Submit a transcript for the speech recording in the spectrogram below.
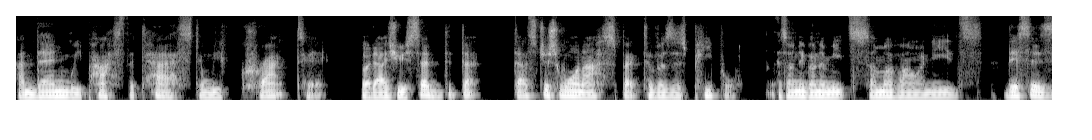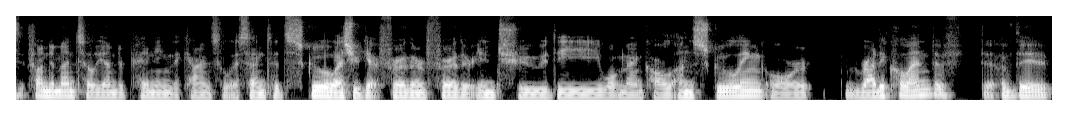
and then we pass the test and we've cracked it. But as you said, that that's just one aspect of us as people. It's only going to meet some of our needs. This is fundamentally underpinning the counselor centered school as you get further and further into the what men call unschooling or radical end of the, of the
